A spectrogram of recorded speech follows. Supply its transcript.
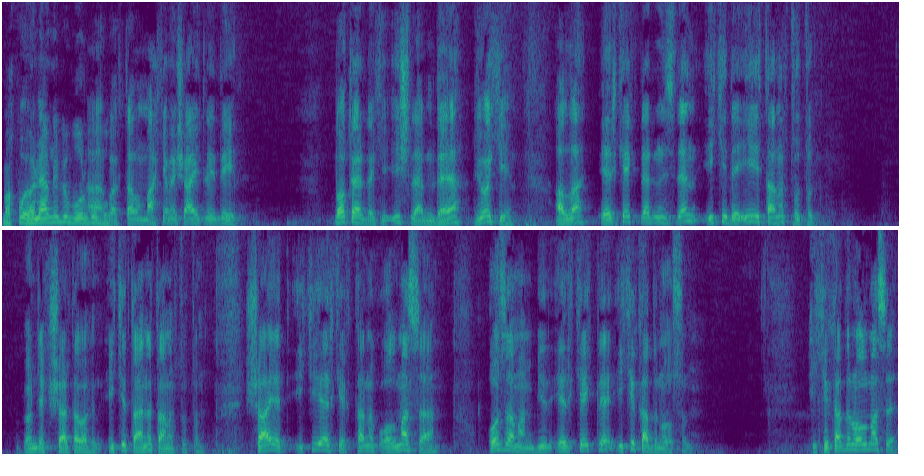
Bak bu önemli bir vurgu Ha, bu. bak tamam mahkeme şahitliği değil noterdeki işlemde diyor ki Allah erkeklerinizden iki de iyi tanık tutun Önceki şarta bakın. iki tane tanık tutun. Şayet iki erkek tanık olmazsa o zaman bir erkekle iki kadın olsun. İki kadın olması.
